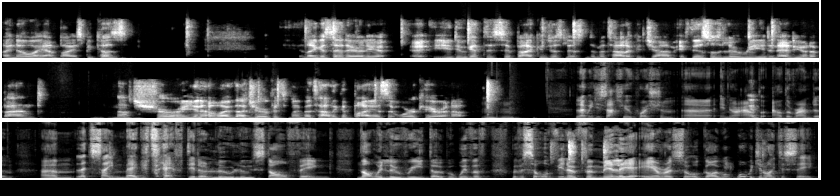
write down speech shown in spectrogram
I know I am biased because like I said earlier, uh, you do get to sit back and just listen to Metallica jam. If this was Lou Reed and Eddie on a band, not sure. You know, I'm not sure if it's my Metallica bias at work here or not. Mm-hmm. Let me just ask you a question, uh, you know, out, yeah. out the random. Um, let's say Megadeth did a Lulu style thing, not with Lou Reed though, but with a with a sort of you know familiar era sort of guy. What, what would you like to see?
